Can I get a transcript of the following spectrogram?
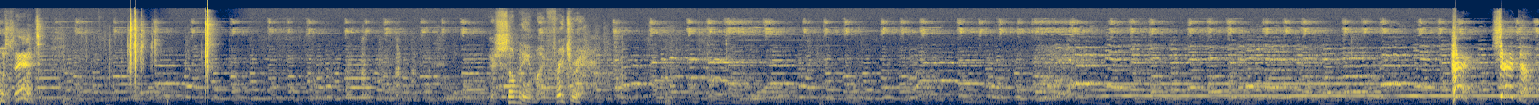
was that? There's somebody in my refrigerator. Hey, Santa!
